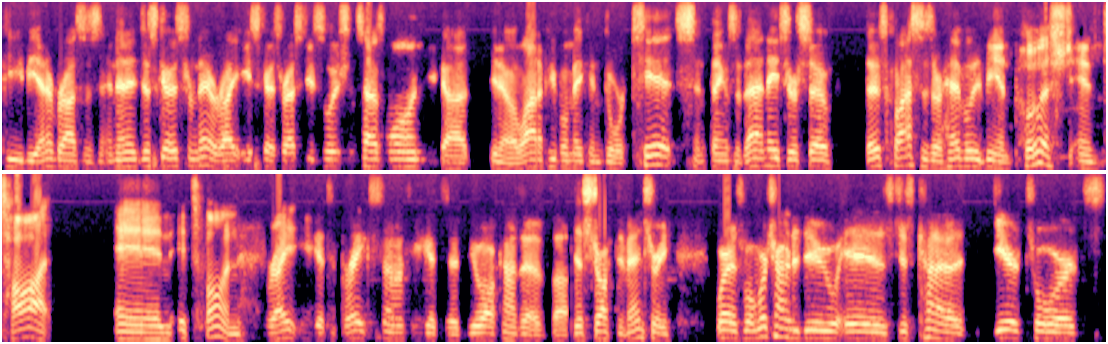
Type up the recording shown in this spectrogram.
PEB Enterprises, and then it just goes from there, right? East Coast Rescue Solutions has one. You got, you know, a lot of people making door kits and things of that nature. So those classes are heavily being pushed and taught and it's fun, right? You get to break stuff, you get to do all kinds of uh, destructive entry. Whereas what we're trying to do is just kind of gear towards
